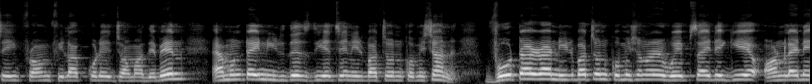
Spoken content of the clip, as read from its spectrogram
সেই ফর্ম ফিল আপ করে জমা দেবেন। এমনটাই নির্দেশ দিয়েছে নির্বাচন কমিশন। ভোটাররা নির্বাচন কমিশনারের ওয়েবসাইটে গিয়ে অনলাইনে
